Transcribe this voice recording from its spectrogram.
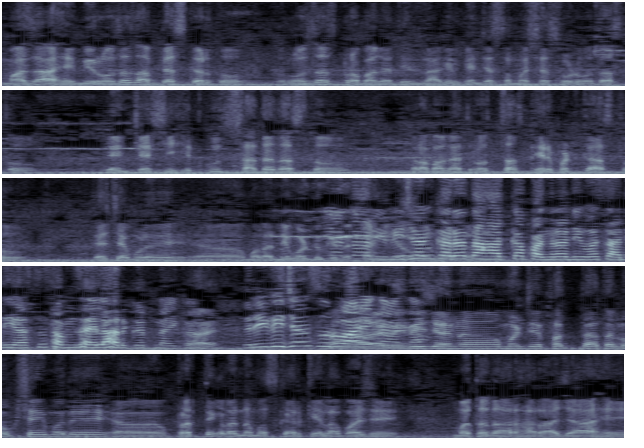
माझा आहे. मी रोजच अभ्यास करतो. रोजच प्रभागातील नागरिकांच्या समस्या सोडवत असतो. त्यांच्याशी हितकूच साधत असतो. प्रभागात रोजचाच फेरफटका असतो. त्याच्यामुळे मला निवडणुकीचं काही रिव्हिजन करत आहात का पंधरा दिवस आधी? असं समजायला हरकत नाही का? काय? रिव्हिजन सुरू आहे? रिव्हिजन म्हणजे फक्त आता लोकशाहीमध्ये प्रत्येकाला नमस्कार केला पाहिजे. मतदार हा राजा आहे.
